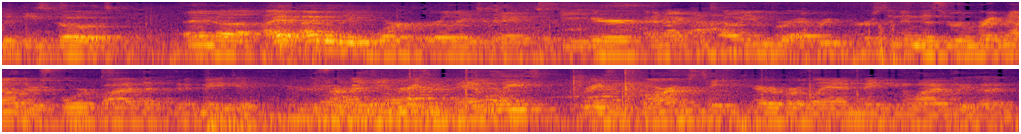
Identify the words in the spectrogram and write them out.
with these codes. And uh, I, I believe work early today to be here, and I can tell you for every person in this room right now, there's four or five that couldn't make it. Because we're busy raising families, raising farms, taking care of our land, making a livelihood.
